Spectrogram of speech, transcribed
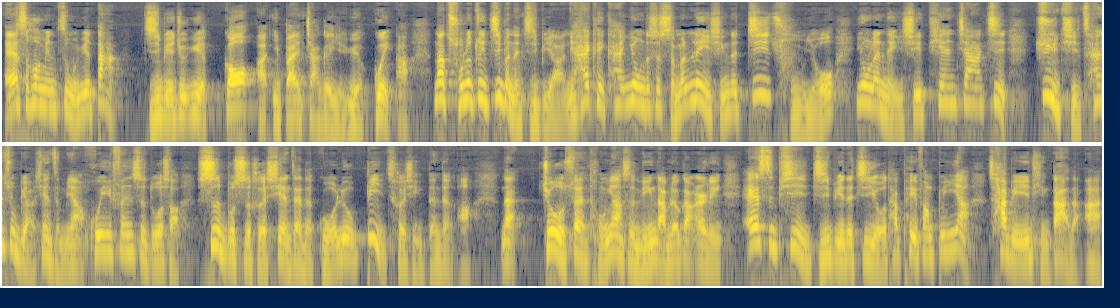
，S 后面字母越大，级别就越高啊，一般价格也越贵啊。那除了最基本的级别啊，你还可以看用的是什么类型的基础油，用了哪些添加剂，具体参数表现怎么样，灰分是多少，适不适合现在的国六 B 车型等等啊。那就算同样是零 W 杠二零 SP 级别的机油，它配方不一样，差别也挺大的啊。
